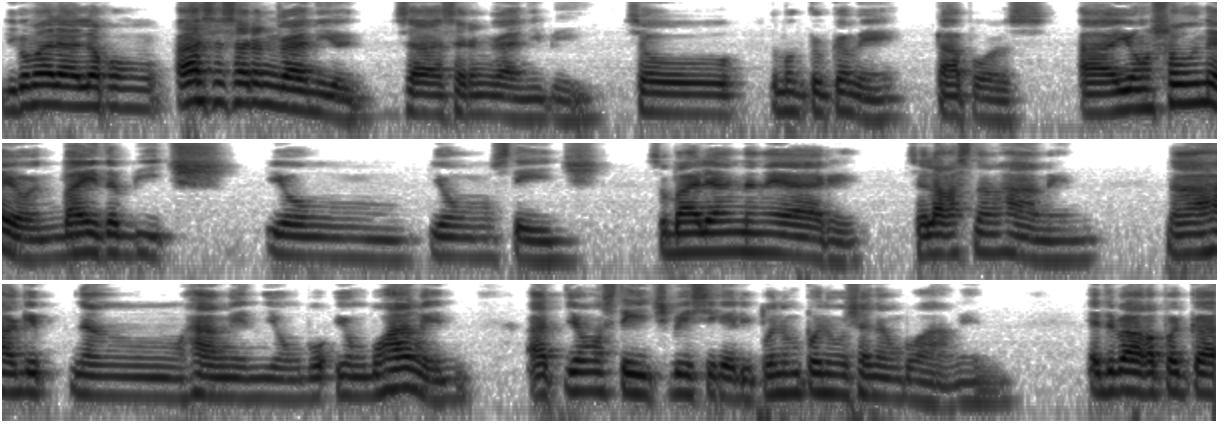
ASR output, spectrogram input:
hindi ko maalala kung, ah, sa Sarangani yun. Sa Sarangani Bay. So, tumugtog kami. Tapos, ah, yung show na yun, by the beach, yung, yung stage. So, bali ang nangyayari, sa lakas ng hangin, nakahagip ng hangin yung, bu- yung buhangin, at yung stage basically, punong-puno siya ng buhangin. Eh, di ba kapag ka,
